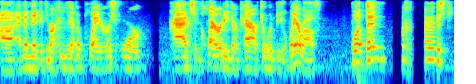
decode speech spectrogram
Uh, and then they could direct it to the other players or add some clarity their character would be aware of. But then just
